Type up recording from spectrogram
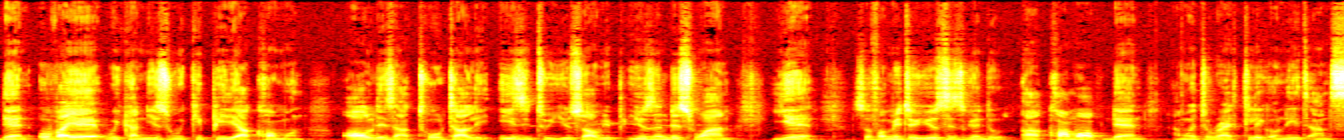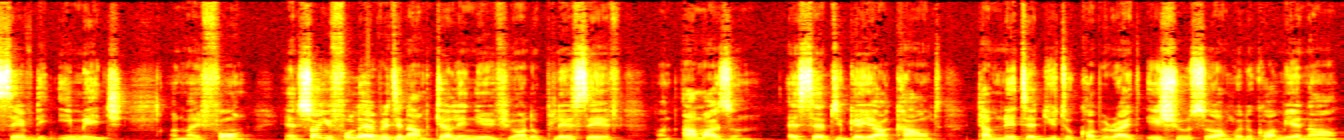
Then over here we can use wikipedia common all these are totally easy to use. So i'll be using this one here. So for me to use it's going to uh, come up. Then i'm going to right click on it and save the image on my phone. And so you follow everything i'm telling you if you want to play safe on amazon except you get your account terminated due to copyright issues. So I'm going to come here now.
